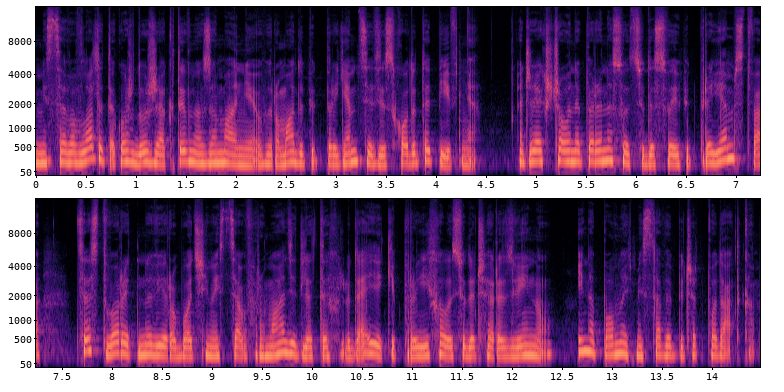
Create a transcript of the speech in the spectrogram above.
місцева влада також дуже активно заманює громаду підприємців зі сходу та півдня. Адже якщо вони перенесуть сюди свої підприємства, це створить нові робочі місця в громаді для тих людей, які приїхали сюди через війну, і наповнить місцевий бюджет податками.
